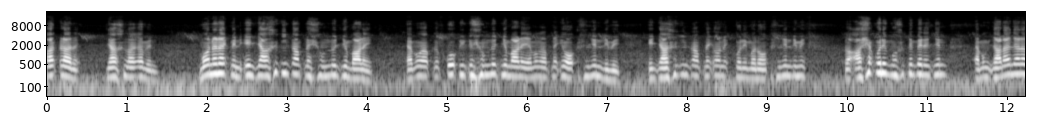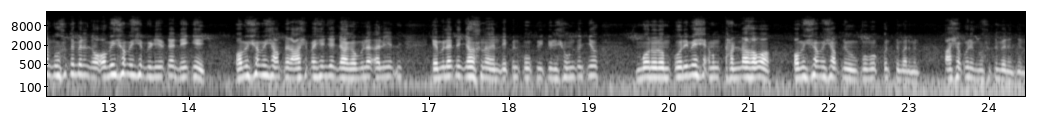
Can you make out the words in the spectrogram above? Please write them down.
পাকড়ার গাছ লাগাবেন মনে রাখবেন, এই কিন্তু আপনার সৌন্দর্য বাড়ে এবং আপনার প্রকৃতির সৌন্দর্য বাড়ে এবং আপনাকে অক্সিজেন দেবে। এই কিন্তু আপনাকে অনেক পরিমাণে অক্সিজেন দেবে। তো আশা করি বুঝতে পেরেছেন এবং যারা যারা বুঝতে পেরেছেন এই ভিডিওটা দেখে, অবশ্যই আপনার আশেপাশে যে জায়গাগুলো দাঁড়িয়েছে, এগুলোতে লাগান দেখবেন প্রকৃতির সৌন্দর্য, মনোরম পরিবেশ এবং ঠান্ডা হাওয়া, অবশ্যই আপনি উপভোগ করতে পারবেন। আশা করি বুঝতে পেরেছেন।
